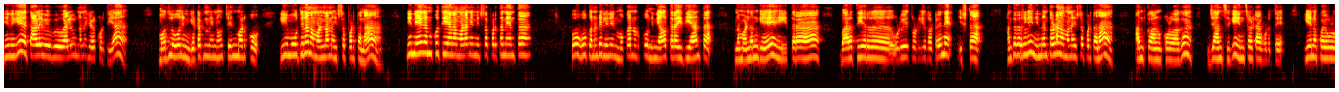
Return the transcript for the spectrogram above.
ನಿನಗೆ ತಾಳೆ ವ್ಯಾಲ್ಯೂ ನನಗೆ ಹೇಳ್ಕೊಡ್ತೀಯಾ? ಮೊದಲು ನಿನ್ನ ಗೆಟಪ್ನ ನೀನು ಚೇಂಜ್ ಮಾಡ್ಕೊ. ಈ ಮೂತಿನ ನಮ್ಮ ಅಣ್ಣನ ಇಷ್ಟಪಡ್ತಾನ? ನೀನು ಹೇಗೆ ಅನ್ಕೋತೀಯ ನಮ್ಮ ಅಣ್ಣ ನಿನ್ನ ಇಷ್ಟಪಡ್ತಾನೆ ಅಂತ? ಹೋಗು, ಕನ್ನಡಿಲಿ ನಿನ್ನ ಮುಖ ನೋಡ್ಕೊ, ನೀನು ಯಾವ ಥರ ಇದೆಯಾ ಅಂತ. ನಮ್ಮ ಅಣ್ಣನಿಗೆ ಈ ಥರ ಭಾರತೀಯರ ಉಡುಗೆ ತೊಡುಗೆ ತೊಟ್ರೇನೆ ಇಷ್ಟ. ಅಂಥದ್ರಲ್ಲಿ ನಿನ್ನಂತೋಳ ನಮ್ಮ ಅಣ್ಣ ಇಷ್ಟಪಡ್ತಾನ? ಅಂದ್ಕೊ ಅನ್ಕೊಳ್ಳುವಾಗ ಜಾನ್ಸಿಗೆ ಇನ್ಸಲ್ಟ್ ಆಗಿಬಿಡುತ್ತೆ. ಏನಪ್ಪ ಇವಳು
